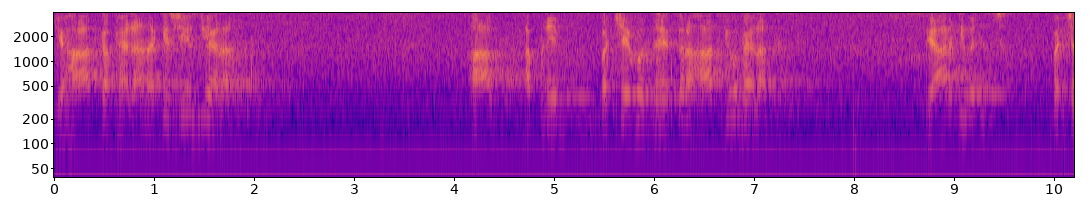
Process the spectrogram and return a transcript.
یہ ہاتھ کا پھیلانا کس چیز کی علامت آپ اپنے بچے کو دیکھ کر ہاتھ کیوں پھیلاتے پیار کی وجہ سے۔ بچہ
